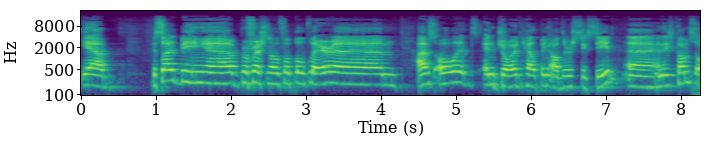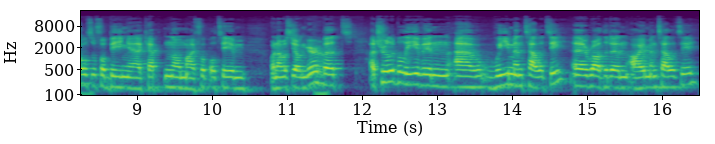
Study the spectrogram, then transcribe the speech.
yeah, besides being a professional football player, um, I've always enjoyed helping others succeed, uh, and it comes also for being a captain on my football team when I was younger. Yeah. But I truly believe in a we mentality uh, rather than I mentality.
